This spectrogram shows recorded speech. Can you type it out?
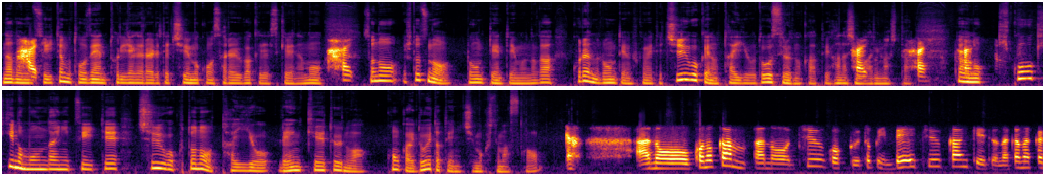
などについても当然取り上げられて注目をされるわけですけれども、はい、その一つの論点というものがこれらの論点を含めて中国への対応をどうするのかという話もありました、はい、あの気候危機の問題について中国との対応連携というのは今回どういった点に注目してますか？あのこの間あの、中国、特に米中関係でなかなか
